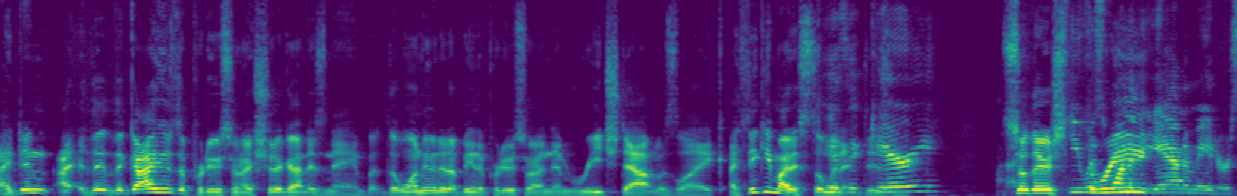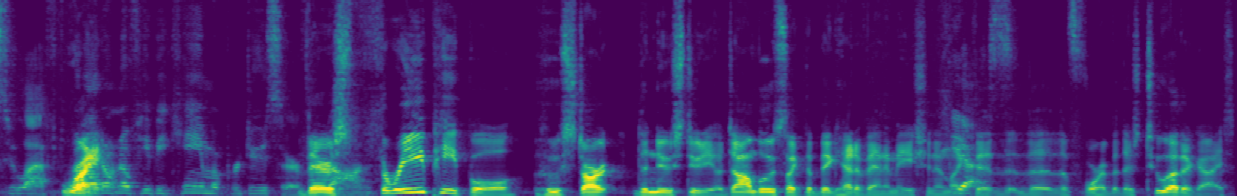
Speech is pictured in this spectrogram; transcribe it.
I didn't. I, the the guy who's the producer, and I should have gotten his name, but the one who ended up being the producer on them reached out and was like, I think he might have still Is been at Disney. Gary? So there's He was three. one of the animators who left. Right. I don't know if he became a producer. there's Don. three people who start the new studio. Don Bluth's like the big head of animation and like Yes. the, the, the the forehead, but there's two other guys,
